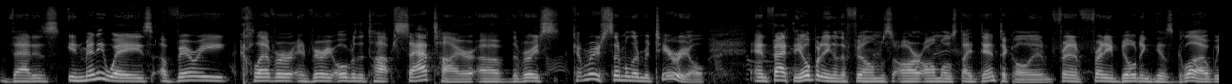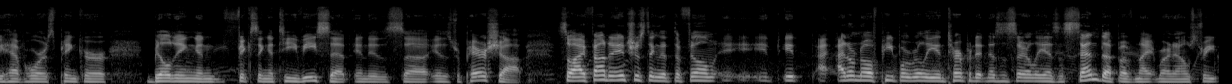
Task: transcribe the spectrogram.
that is in many ways a very clever and very over the top satire of the very very similar material. In fact, the opening of the films are almost identical. In Freddy building his glove, we have Horace Pinker building and fixing a TV set in his uh, his repair shop. So I found it interesting that the film it, it, it I don't know if people really interpret it necessarily as a send up of Nightmare on Elm Street,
